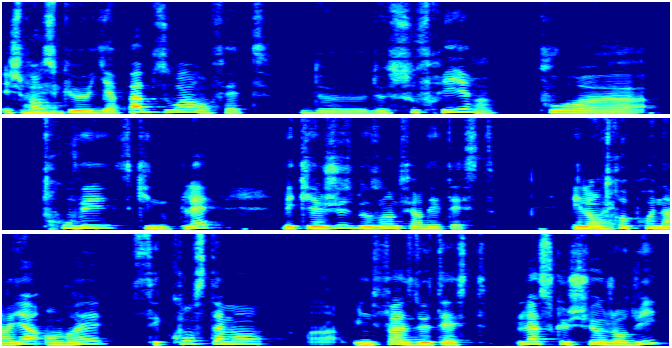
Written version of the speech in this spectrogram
Et je pense Ouais. qu'il n'y a pas besoin, en fait, de, de souffrir pour euh, trouver ce qui nous plaît, mais qu'il y a juste besoin de faire des tests. Et Ouais. l'entrepreneuriat, en vrai, c'est constamment euh, une phase de test. Là, ce que je fais aujourd'hui,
